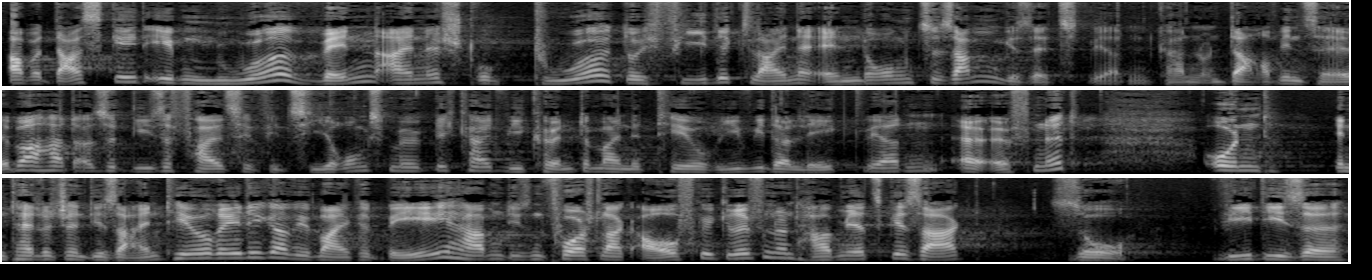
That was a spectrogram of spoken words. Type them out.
Aber das geht eben nur, wenn eine Struktur durch viele kleine Änderungen zusammengesetzt werden kann. Und Darwin selber hat also diese Falsifizierungsmöglichkeit, wie könnte meine Theorie widerlegt werden, eröffnet. Und Intelligent Design Theoretiker wie Michael B. haben diesen Vorschlag aufgegriffen und haben jetzt gesagt, so, wie diese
